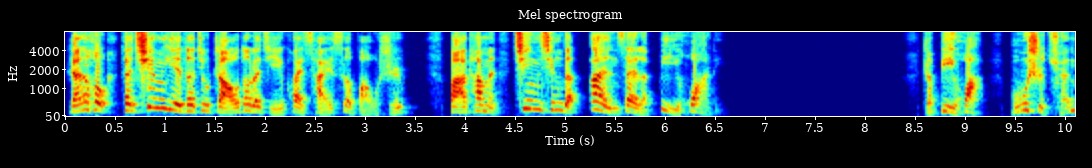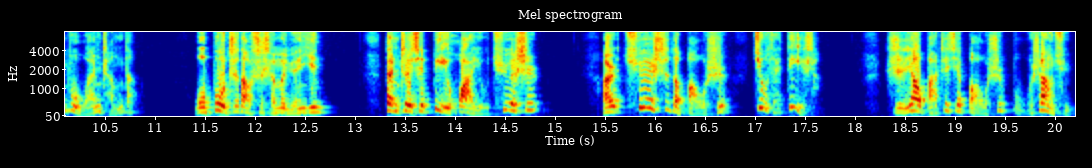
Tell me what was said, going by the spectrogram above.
然后他轻易的就找到了几块彩色宝石，把它们轻轻的按在了壁画里。这壁画不是全部完成的，我不知道是什么原因，但这些壁画有缺失，而缺失的宝石就在地上，只要把这些宝石补上去。”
